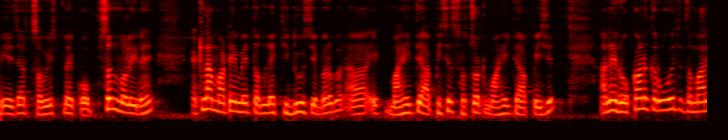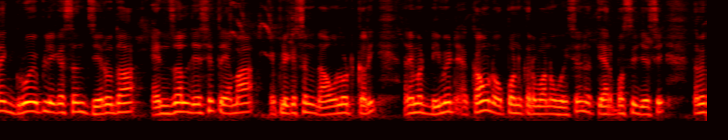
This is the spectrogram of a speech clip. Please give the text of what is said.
બે હજાર છવ્વીસમાં એક ઓપ્શન મળી રહે. એટલા માટે મેં તમને કીધું છે, બરાબર? આ એક માહિતી આપી છે, સચોટ માહિતી આપી છે. અને રોકાણ કરવું હોય તો તમારે ગ્રો એપ્લિકેશન ઝેરોધા એન્જલ જે છે તો એમાં એપ્લિકેશન ડાઉનલોડ કરી અને એમાં ડીમેટ એકાઉન્ટ ઓપન કરવાનું હોય છે અને ત્યાર પછી જે છે તમે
